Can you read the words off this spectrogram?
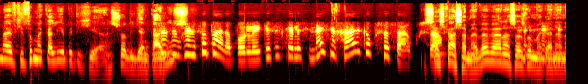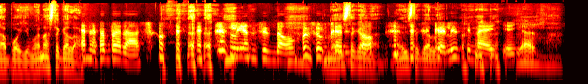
να ευχηθούμε καλή επιτυχία σε ό,τι και αν κάνεις. Σας ευχαριστώ πάρα πολύ και εσείς καλή συνέχεια. Χάρηκα που σας άκουσα. Σας χάσαμε βέβαια να σας δούμε κανένα απόγευμα. Να είστε καλά. Ε, ναι, θα περάσω. Λίγαν συντόμως. Να είστε καλά. Να είστε καλά. καλή συνέχεια. Γεια σας.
